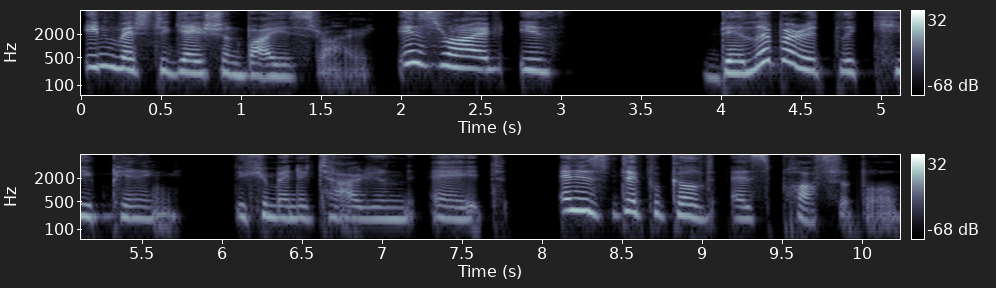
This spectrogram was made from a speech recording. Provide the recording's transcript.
investigation by Israel. Israel is deliberately keeping the humanitarian aid as difficult as possible.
